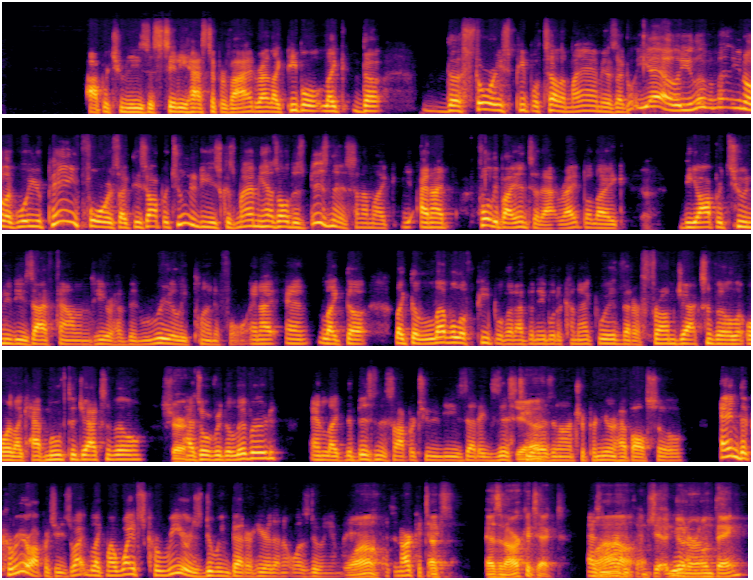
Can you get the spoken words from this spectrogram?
opportunities the city has to provide, right? Like people like the the stories people tell in Miami is like, "Oh, yeah, you live in, you know, like what you're paying for is like these opportunities because Miami has all this business, and I'm like, and I fully buy into that, right? But like Yeah. The opportunities I've found here have been really plentiful, and I and like the like the level of people that I've been able to connect with that are from Jacksonville or like have moved to Jacksonville Sure. has over delivered and like the business opportunities that exist here as an entrepreneur have also and the career opportunities right like my wife's career is doing better here than it was doing in Wow. as an architect That's as an architect. as wow. an architect she- Yeah. doing her own thing.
